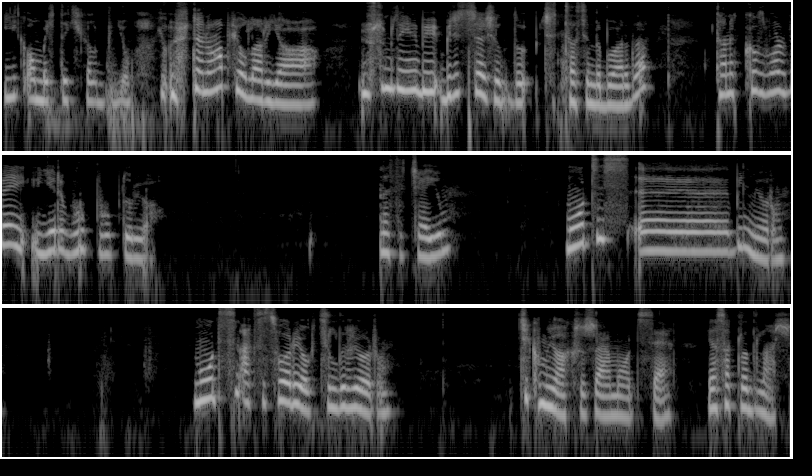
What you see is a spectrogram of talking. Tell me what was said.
İlk 15 dakikalık videom. Ya üstte ne yapıyorlar ya? Üstümüze yeni bir birisi taşındı, taşındı bu arada. Bir tane kız var ve yeri vurup vurup duruyor. Ne seçeyim? Mortis ee, bilmiyorum. Mortis'in aksesuarı yok. Çıldırıyorum. Çıkmıyor aksesuar Mortis'e. Yasakladılar.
